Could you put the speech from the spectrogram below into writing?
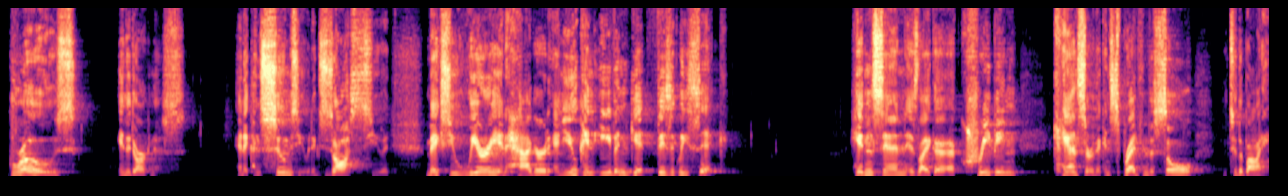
grows in the darkness and it consumes you, it exhausts you, it makes you weary and haggard, and you can even get physically sick. Hidden sin is like a, a creeping cancer that can spread from the soul to the body.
